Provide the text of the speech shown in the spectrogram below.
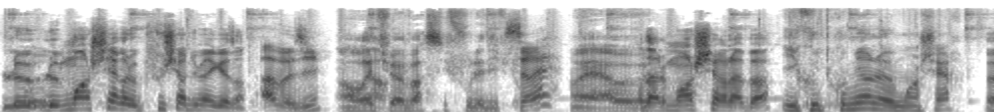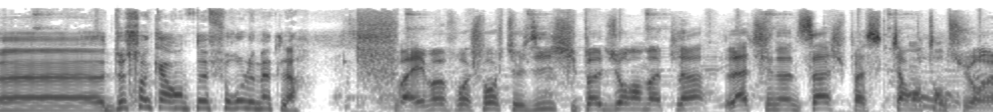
Le, le moins cher et le plus cher du magasin. Ah, vas-y. En vrai, tu vas voir, c'est fou la différence. C'est vrai? Ouais, ah ouais, ouais. On a le moins cher là-bas. Il coûte combien le moins cher? Euh, 249 euros le matelas. Pff, Bah, et moi, franchement, je te dis, je suis pas dur en matelas. Là, tu donnes ça, je passe 40 ans dessus, ouais.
